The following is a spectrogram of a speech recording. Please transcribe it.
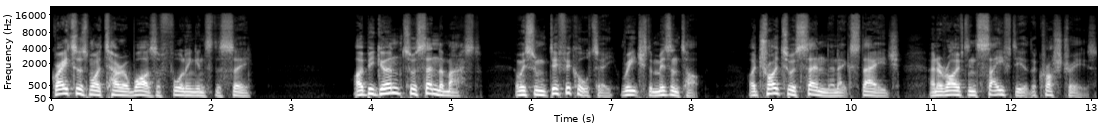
great as my terror was of falling into the sea. I begun to ascend the mast, and with some difficulty reached the mizzen top. I tried to ascend the next stage, and arrived in safety at the cross trees.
